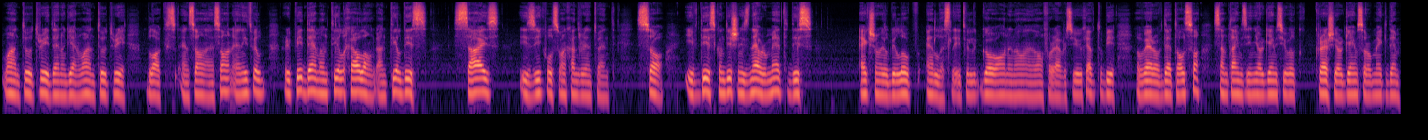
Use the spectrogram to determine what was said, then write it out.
one two three then again one two three blocks and so on and so on and it will repeat them until how long until this size is equals 120 so if this condition is never met this action will be loop endlessly. It will go on and on and on forever. So you have to be aware of that also. Sometimes in your games you will crash your games or make them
